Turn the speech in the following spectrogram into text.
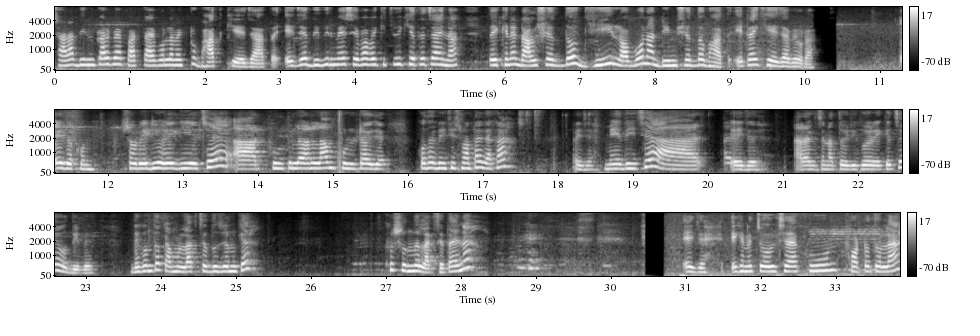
সারা দিনকার ব্যাপার, তাই বললাম একটু ভাত খেয়ে যা। এই যে দিদির মেয়ে সেভাবে কিছুই খেতে চায় না, তো এখানে ডাল সেদ্ধ, ঘি, লবণ আর ডিম সেদ্ধ ভাত, এটাই খেয়ে যাবে ওরা। এই দেখুন, সব রেডি হয়ে গিয়েছে, আর ফুল তুলে আনলাম। ফুলটা ওই যে, কোথায় দিয়েছিস মাথায়? দেখা। এই যে মেয়ে দিয়েছে আর এই যে আর একজনা তৈরি করে রেখেছে ও দিবে। দেখুন তো কেমন লাগছে দুজনকে। খুব সুন্দর লাগছে তাই না? এই যে এখানে চলছে এখন ফটো তোলা।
